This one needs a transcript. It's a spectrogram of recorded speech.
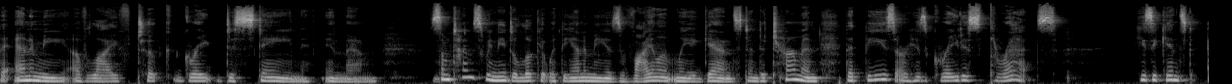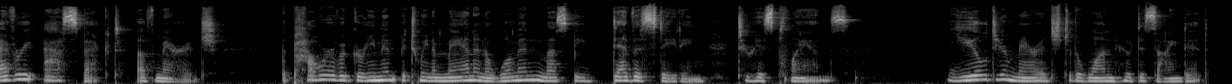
The enemy of life took great disdain in them. Sometimes we need to look at what the enemy is violently against and determine that these are his greatest threats. He's against every aspect of marriage. The power of agreement between a man and a woman must be devastating to his plans. Yield your marriage to the one who designed it.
